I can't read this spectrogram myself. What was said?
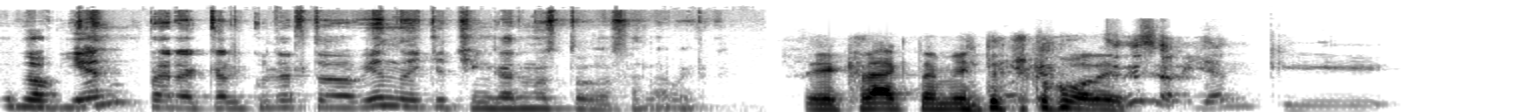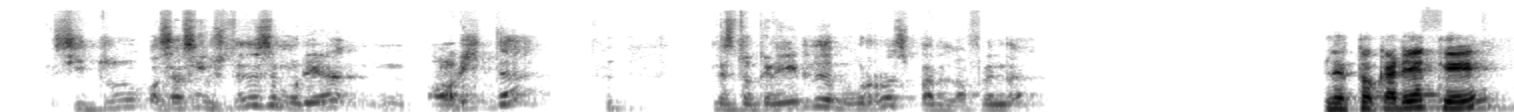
Todo bien, para calcular todo bien, hay que chingarnos todos a la verga. Exactamente, es como de... ¿Ustedes sabían que si tú, o sea, si ustedes se murieran ahorita, les tocaría ir de burros para la ofrenda? ¿Les tocaría qué?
